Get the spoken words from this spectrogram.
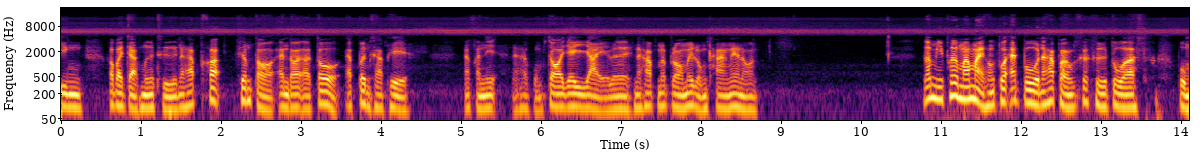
ยิงเข้าไปจากมือถือนะครับ ก็เชื่อมต่อ Android Auto Apple CarPlay นะครับคันนี้นะครับ ผมจอใหญ่ ๆ เลยนะครับรับรองไม่หลงทางแน่นอน แล้วมีเพิ่มมาใหม่ของตัว a d b l u นะครับผมก็คือตัวปุ่ม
